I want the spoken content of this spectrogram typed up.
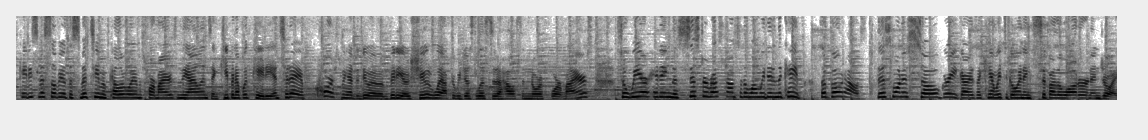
Katie Smith Sylvia with the Smith team of Keller Williams, Fort Myers, and the Islands, and keeping up with Katie. And today, of course, we had to do a video shoot after we just listed a house in North Fort Myers. So we are hitting the sister restaurant to the one we did in the Cape, the Boathouse. This one is so great, guys. I can't wait to go in and sip of the water and enjoy.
